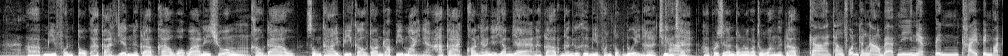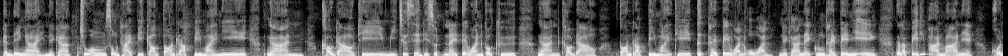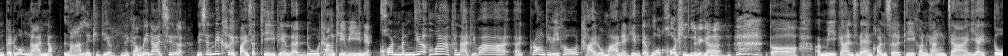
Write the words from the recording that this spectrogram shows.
อ่ามีฝนตกอากาศเย็นนะครับ ข่าวบอกว่าในช่วงเขาดาวน์ส่งท้ายปีเก่าต้อนรับปีใหม่เนี่ยอากาศค่อนข้างจะย่ำแย่นะครับ นั่นก็คือมีฝนตกด้วยนะฮะชื้นแฉะอ่าเพราะฉะนั้นต้องระมัดระวังนะครับ ค่ะ ทั้งฝนทั้งหนาวแบบนี้เนี่ยเป็นไข้เป็นหวัดกันได้ง่ายนะคะช่วงส่งท้ายปีเก่าต้อนรับปีใหม่นี้ งานเข้าดาวน์ที่มีชื่อเสียงที่สุดในไต้หวันก็คือ งานเข้าดาวน์ ต้อนรับปีใหม่ที่ตึกไทเปวันโอวันนะคะในกรุงไทเปนี่เอง แต่ละปีที่ผ่านมาเนี่ยคนไปร่วมงานนับล้านเลยทีเดียวนะคะไม่น่าเชื่อดิฉันไม่เคยไปสักทีเพียงแต่ดูทางทีวีเนี่ยคนมันเยอะมากขนาดที่ว่ากล้องทีวีเขาถ่ายลงมาเนี่ยเห็นแต่หัวคนนะคะก็มีการแสดงคอนเสิร์ตที่ค่อนข้างจะใหญ่โต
